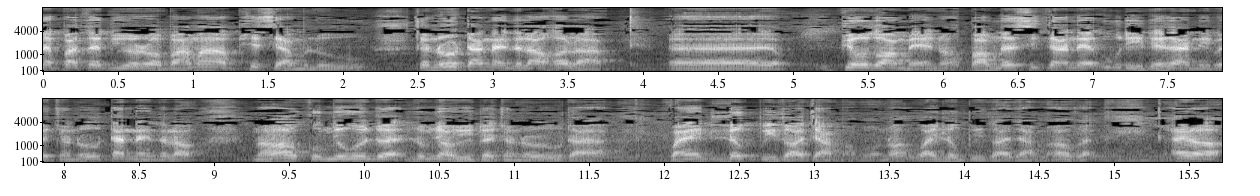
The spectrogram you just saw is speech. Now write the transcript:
နဲ့ပတ်သက်ပြီးတော့ဘာမှဖြစ်เสียမလို့ကျွန်တော်တို့တတ်နိုင်သလောက်ဟုတ်လားအဲပြောသွားမယ်เนาะဘောင်နဲ့စီကံနဲ့ဥပဒေတွေကနေပဲကျွန်တော်တို့တတ်နိုင်သလောက်เนาะကိုမျိုးဝင်းအတွက်လွတ်မြောက်ရေးအတွက်ကျွန်တော်တို့ဒါဝိုင်းလုတ်ပြီးသွားကြမှာပေါ့เนาะဝိုင်းလုတ်ပြီးသွားကြမှာဟုတ်ကဲ့အဲ့တော့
